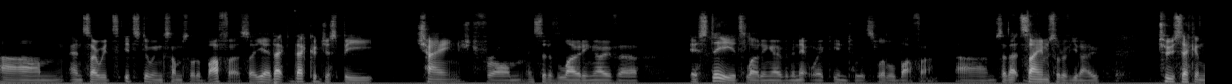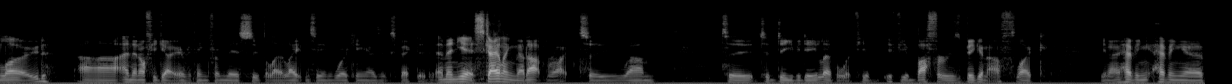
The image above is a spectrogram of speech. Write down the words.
Um, and so it's it's doing some sort of buffer. So yeah, that that could just be changed from instead of loading over SD, it's loading over the network into its little buffer. Um, so that same sort of you know two second load, uh, and then off you go. Everything from there super low latency and working as expected. And then yeah, scaling that up right to um, to to DVD level. If your if your buffer is big enough, like you know having having a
